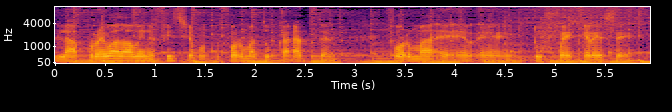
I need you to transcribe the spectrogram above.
la prueba da beneficio porque forma tu carácter, forma eh, eh, eh, tu fe crece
